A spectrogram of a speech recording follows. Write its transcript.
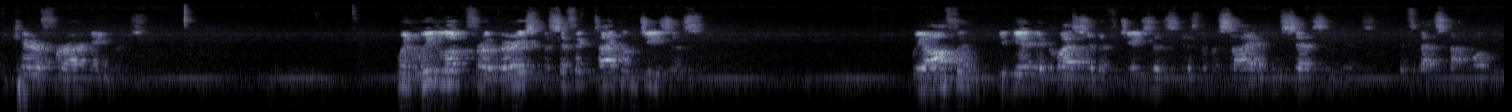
and care for our neighbors? When we look for a very specific type of Jesus, we often begin to question if Jesus is the Messiah he says he is, if that's not what we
